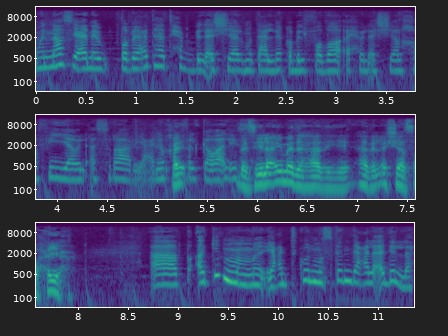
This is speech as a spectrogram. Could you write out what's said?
والناس يعني بطبيعتها تحب الأشياء المتعلقة بالفضائح والأشياء الخفية والأسرار يعني وخلف الكواليس بس إلى أي مدى هذه هذه الأشياء صحيحة؟ آه م- يعني تكون مستندة على أدلة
